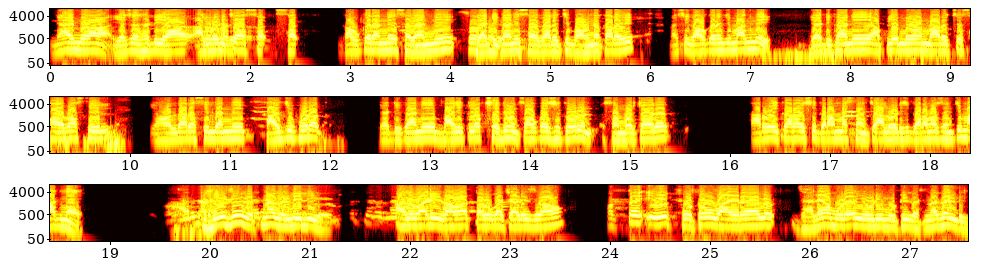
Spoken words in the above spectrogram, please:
न्याय मिळावा. याच्यासाठी या आलवडीच्या स- स- गावकऱ्यांनी सगळ्यांनी या ठिकाणी सहकार्याची भावना करावी. अशी गावकऱ्यांची मागणी आहे. या ठिकाणी आपले मिळवून महाराजचे साहेब असतील हवालदार असतील त्यांनी काळजीपूर्वक या ठिकाणी बारीक लक्ष देऊन चौकशी करून समोरच्यावर कारवाई करावी अशी ग्रामस्थांची आलवाडीची ग्रामस्थांची मागणी आहे. ही जी घटना घडलेली आहे अलवाडी गावात तालुका चाळीसगाव फक्त एक फोटो व्हायरल झाल्यामुळे एवढी मोठी घटना घडली.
